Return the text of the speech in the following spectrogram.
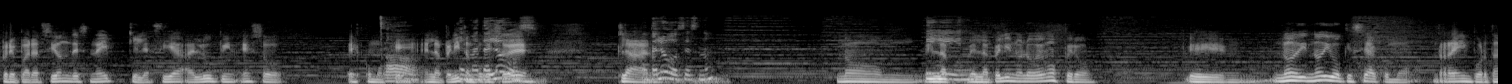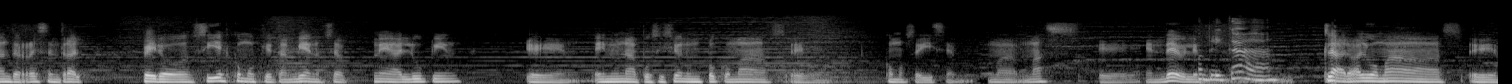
preparación de Snape que le hacía a Lupin. Eso es como Ah. que en la peli El tampoco se ve. Claro. Matalobos es, ¿no? No, Sí. en, la, en la peli no lo vemos, pero eh, no, no digo que sea como re importante, re central, pero sí es como que también, o sea, pone a Lupin eh, en una posición un poco más, eh, ¿cómo se dice? Más eh, endeble. Complicada. Claro, algo más... eh,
